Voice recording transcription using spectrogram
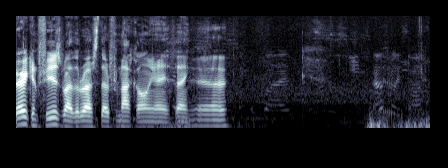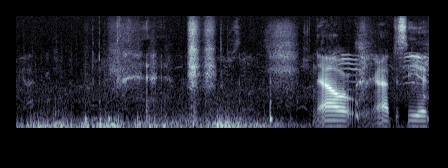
very confused by the rest there for not calling anything. Yeah. now we're gonna have to see if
